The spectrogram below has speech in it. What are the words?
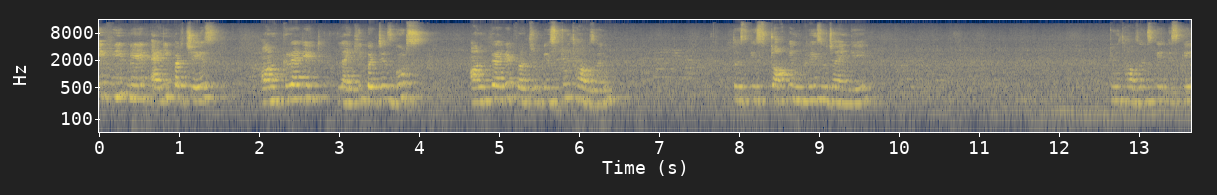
if he made any purchase on credit, like he purchased goods on credit for rupees 2000, तो इसके स्टॉक इंक्रीज हो जाएँगे। 2000 के इसके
